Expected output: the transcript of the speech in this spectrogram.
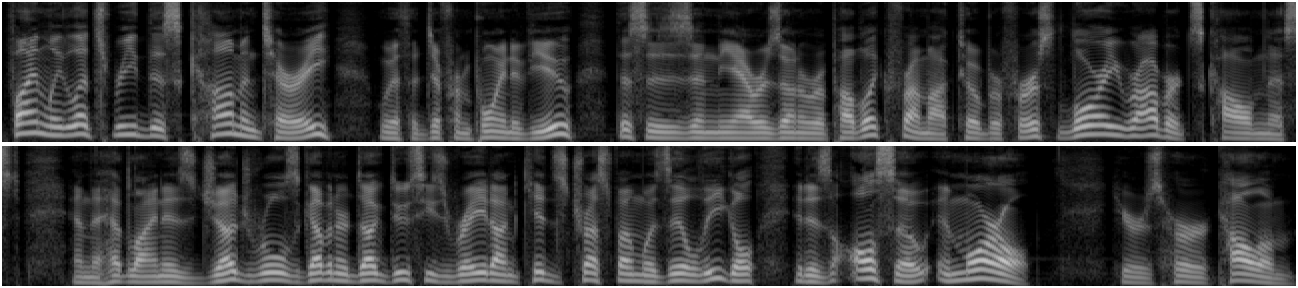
Finally, let's read this commentary with a different point of view. This is in the Arizona Republic from October 1st. Laurie Roberts, columnist. And the headline is Judge rules Governor Doug Ducey's raid on Kids Trust Fund was illegal. It is also immoral. Here's her column.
